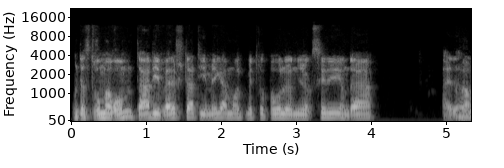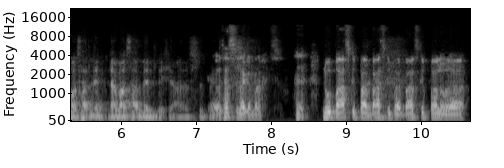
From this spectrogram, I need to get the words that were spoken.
Und das Drumherum, da die Weltstadt, die Megametropole New York City und da. Da war es halt, da halt ländlich, ja. ja was hast du da gemacht? Nur Basketball, Basketball, Basketball oder?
